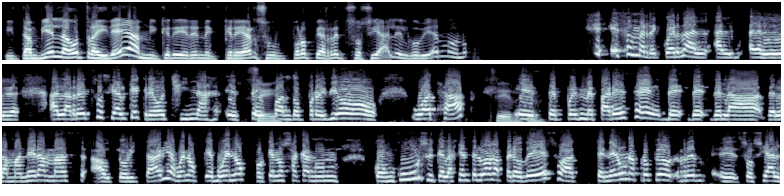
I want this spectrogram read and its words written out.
Y también la otra idea, mi querida Irene, crear su propia red social, el gobierno, ¿no? Eso me recuerda al, al, a la red social que creó China este, cuando prohibió WhatsApp. este, pues me parece de, de, de, la, de la manera más autoritaria. Bueno, qué bueno, ¿por qué no sacan un concurso y que la gente lo haga? Pero de eso a tener una propia red eh, social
